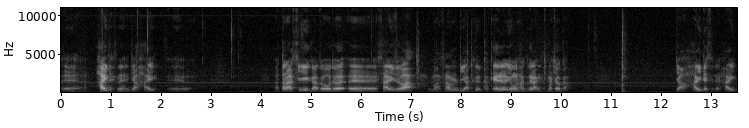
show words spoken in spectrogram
えー、はいですね。じゃあ、はい。えー、新しい画像で、えー、サイズは、まあ、300×400 ぐらいにしましょうか。じゃあ、はいですね。はい。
